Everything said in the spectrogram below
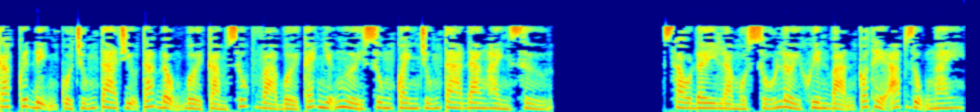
các quyết định của chúng ta chịu tác động bởi cảm xúc và bởi cách những người xung quanh chúng ta đang hành xử. Sau đây là một số lời khuyên bạn có thể áp dụng ngay.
